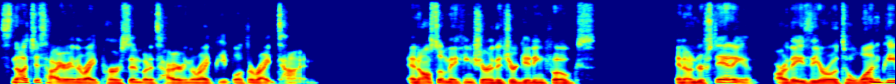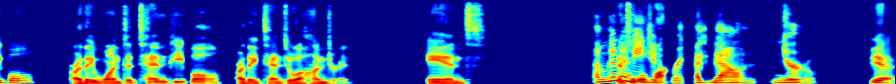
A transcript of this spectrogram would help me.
It's not just hiring the right person, but it's hiring the right people at the right time. And also making sure that you're getting folks and understanding are they zero to one people? Are they one to 10 people? Are they 10 to 100? And I'm going to need you to break that down, Drew. Yeah.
